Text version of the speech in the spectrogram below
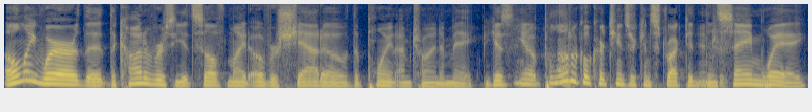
only where the, the controversy itself might overshadow the point I'm trying to make. Because, you know, political huh. cartoons are constructed in the same way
